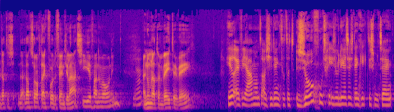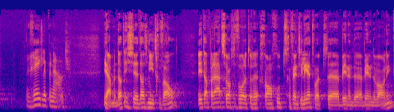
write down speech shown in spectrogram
dat, is, dat zorgt eigenlijk voor de ventilatie van de woning. Ja. Wij noemen dat een WTW. Heel even ja, want als je denkt dat het zo goed geïsoleerd is... denk ik dus meteen redelijk benauwd. Ja, maar dat is, dat is niet het geval. Dit apparaat zorgt ervoor dat er gewoon goed geventileerd wordt binnen de, binnen de woning.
